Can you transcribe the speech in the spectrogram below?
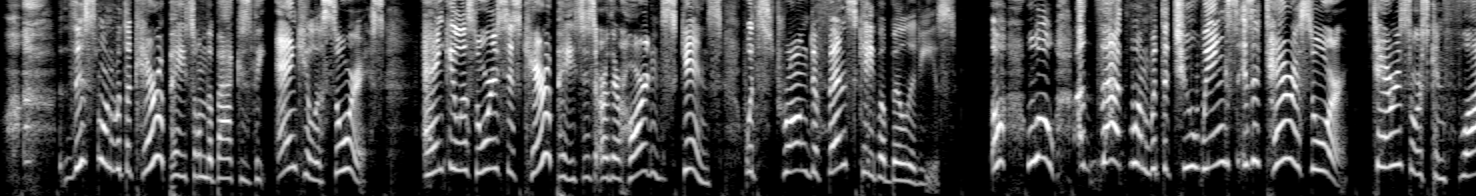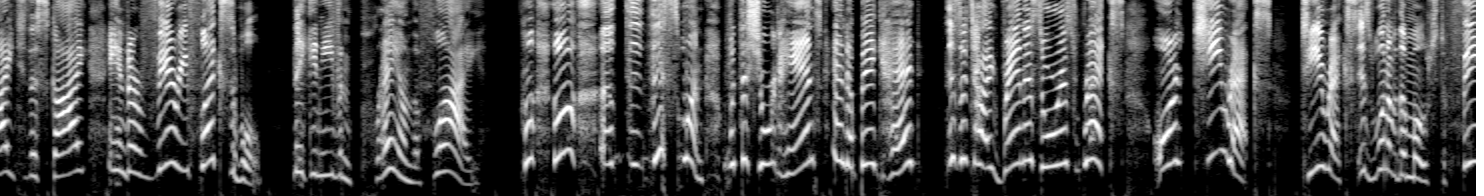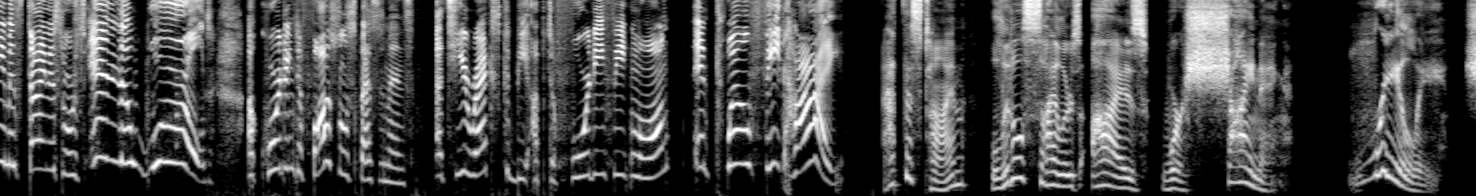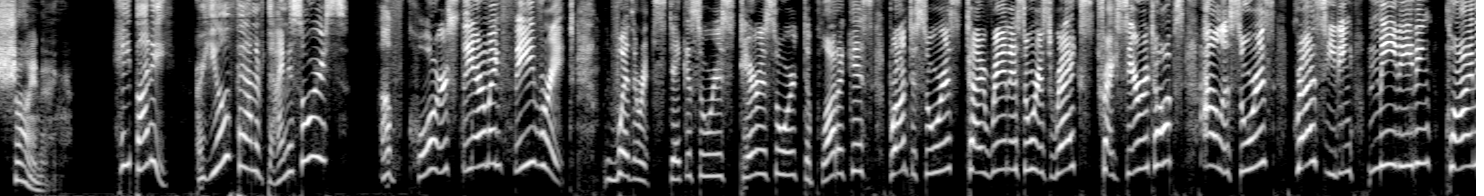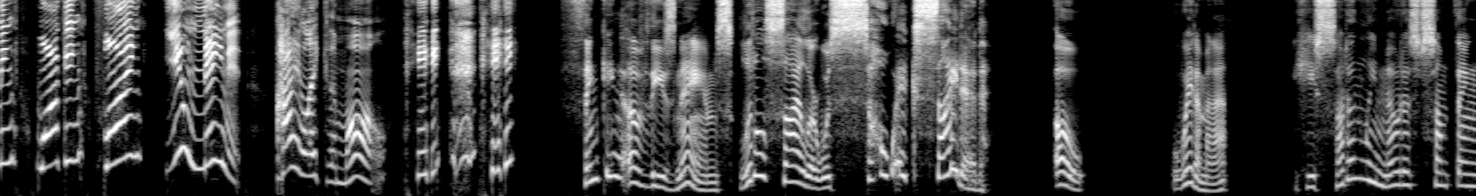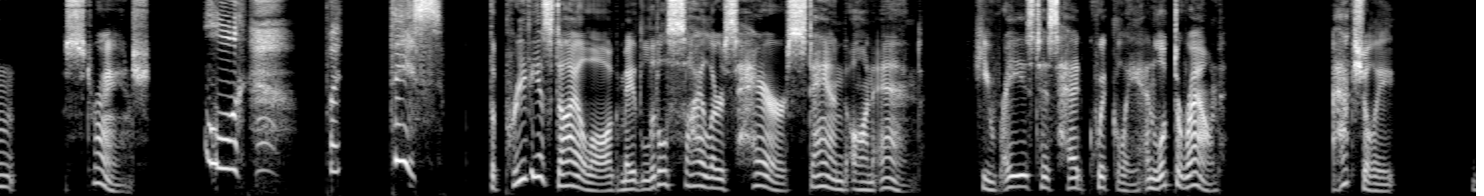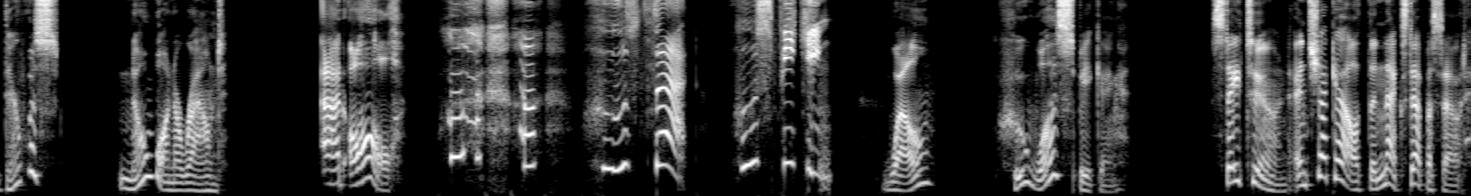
This one with the carapace on the back is the Ankylosaurus. Ankylosaurus's carapaces are their hardened skins with strong defense capabilities. Oh, whoa! Uh, that one with the two wings is a pterosaur. Pterosaurs can fly to the sky and are very flexible. They can even prey on the fly. Oh, uh, th- this one with the short hands and a big head is a Tyrannosaurus rex or T Rex. T Rex is one of the most famous dinosaurs in the world. According to fossil specimens, a T Rex could be up to 40 feet long and 12 feet high. At this time, little Cyler's eyes were shining. Really shining. Hey, buddy, are you a fan of dinosaurs? Of course, they are my favorite. Whether it's Stegosaurus, Pterosaur, Diplodocus, Brontosaurus, Tyrannosaurus rex, Triceratops, Allosaurus, grass eating, meat eating, climbing, walking, flying, you name it. I like them all. Thinking of these names, little Cyler was so excited. Oh, wait a minute. He suddenly noticed something strange. Ooh, but this. The previous dialogue made little Cyler's hair stand on end. He raised his head quickly and looked around. Actually, there was no one around. At all. Uh, who's that? Who's speaking? Well, who was speaking? Stay tuned and check out the next episode.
